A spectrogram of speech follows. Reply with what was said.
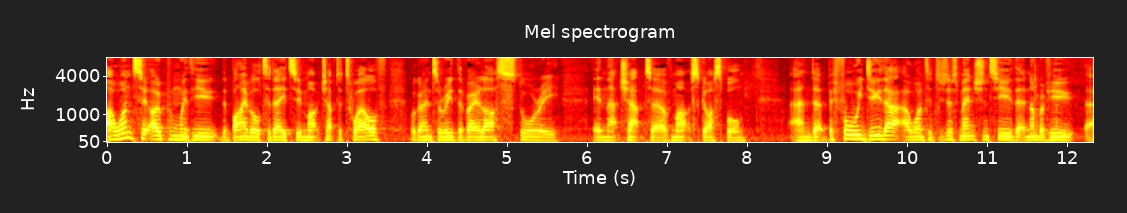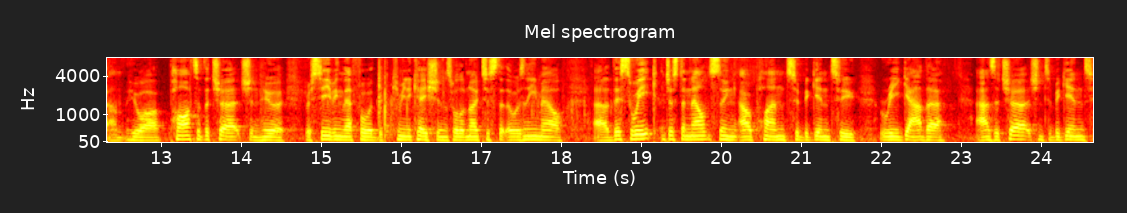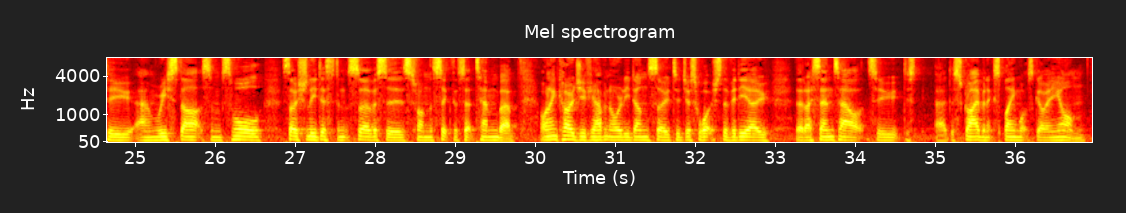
I want to open with you the Bible today to Mark chapter 12. We're going to read the very last story in that chapter of Mark's Gospel. And uh, before we do that, I wanted to just mention to you that a number of you um, who are part of the church and who are receiving, therefore, the communications will have noticed that there was an email uh, this week just announcing our plan to begin to regather as a church and to begin to um, restart some small socially distant services from the 6th of September. I want to encourage you, if you haven't already done so, to just watch the video that I sent out to uh, describe and explain what's going on.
